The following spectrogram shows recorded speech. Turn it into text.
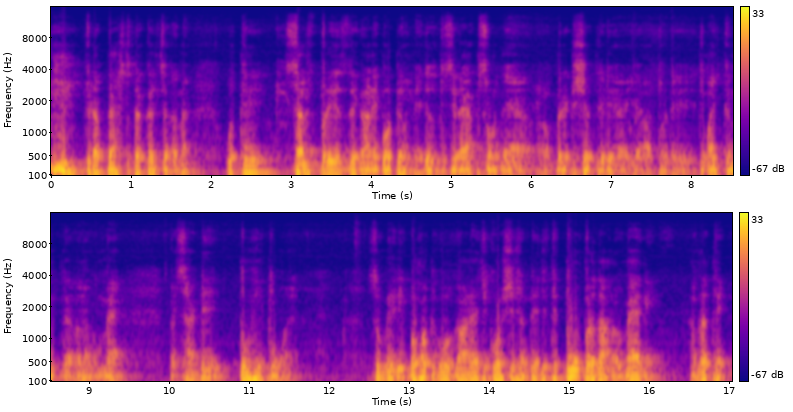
ਜਿਹੜਾ ਬੈਸਟ ਦਾ ਕਲਚਰ ਹੈ ਨਾ, ਉੱਥੇ ਸੈਲਫ ਪ੍ਰੇਜ਼ ਦੇ ਗਾਣੇ ਬਹੁਤੇ ਹੁੰਦੇ ਆ। ਜਦੋਂ ਤੁਸੀਂ ਰੈਪ ਸੁਣਦੇ ਆ ਬ੍ਰਿਟਿਸ਼ ਜਿਹੜੇ ਆ ਜਾਂ ਤੁਹਾਡੇ ਜਮਾਈਕਨ ਨਾ, ਮੈਂ, ਪਰ ਸਾਡੇ ਤੂੰ ਹੀ ਤੂੰ ਹੈ ਸੋ ਮੇਰੀ ਬਹੁਤ ਗਾਣਿਆਂ 'ਚ ਕੋਸ਼ਿਸ਼ ਹੁੰਦੀ ਜਿੱਥੇ ਤੂੰ ਪ੍ਰਧਾਨ ਹੋ, ਮੈਂ ਨਹੀਂ ਹਮ ਨਥਿੰਗ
